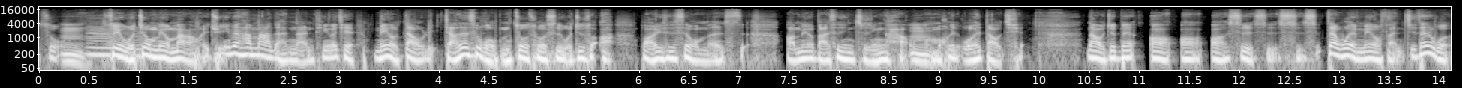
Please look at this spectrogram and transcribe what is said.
做，嗯，所以我就没有骂回去，因为他骂的很难听，而且没有道理。假设是我们做错事，我就说啊，不好意思，是我们是啊，没有把事情执行好，我们会我会道歉。那我这边哦哦哦，是是是是，但我也没有反击。但是我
